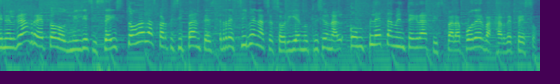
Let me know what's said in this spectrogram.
En el Gran Reto 2016, todas las participantes reciben asesoría nutricional completamente gratis para poder bajar de peso.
